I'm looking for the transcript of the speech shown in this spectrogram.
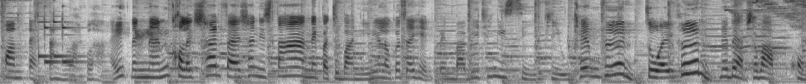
ความแตกต่างหลากหลาย ดังนั้นคอลเลกชันแฟชั่นนิสต้าในปัจจุบันนี้เนี่ยเราก็จะเห็นเป็นบาร์บี้ที่มีสีผิวเข้มขึ้น สวยขึ้นในแบบฉบับของ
